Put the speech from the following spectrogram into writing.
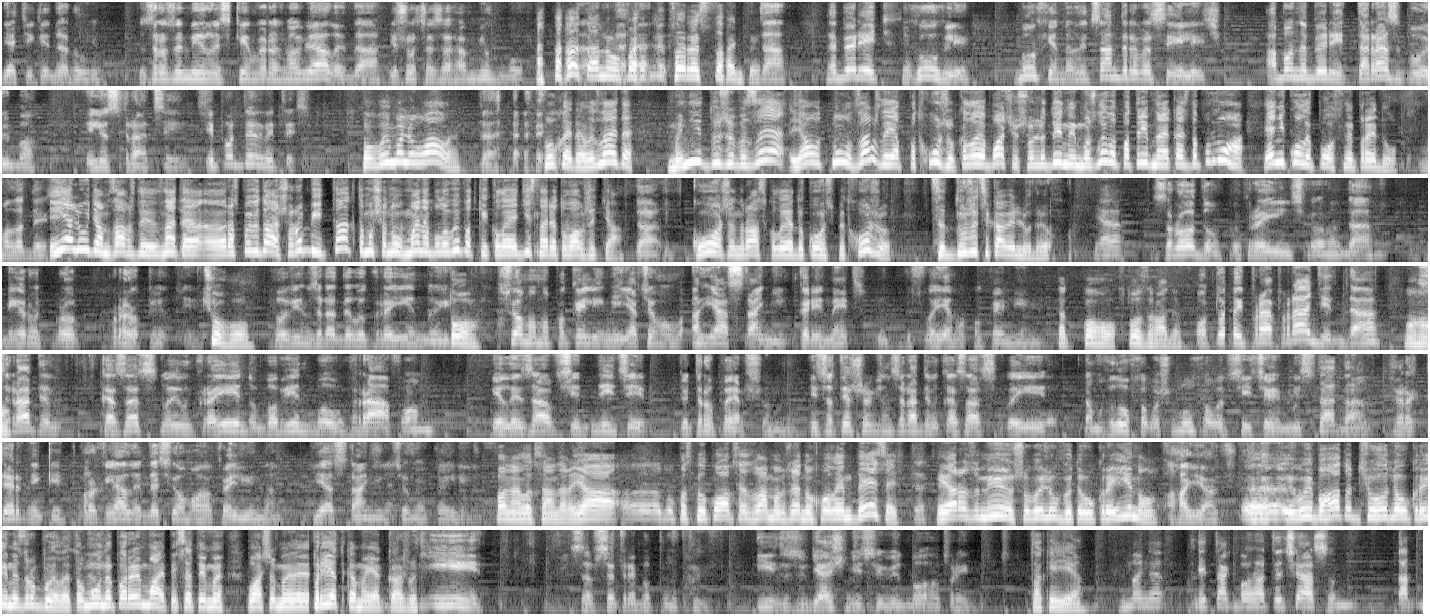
Я тільки дарую. Зрозуміли, з ким ви розмовляли, да? І що це за гамнюк був? Та ну перестаньте. Да. Наберіть в гуглі Мухін Олександр Васильович. Або наберіть Тарас Бульба ілюстрації. І подивитесь. То ви малювали? Да. Слухайте, ви знаєте, мені дуже везе. Я от ну завжди я підходжу, коли я бачу, що людині можливо потрібна якась допомога, я ніколи повз не пройду. Молодець. І я людям завжди знаєте е, розповідаю, що робіть так, тому що ну в мене були випадки, коли я дійсно рятував життя. Да. Кожен раз, коли я до когось підходжу, це дуже цікаві люди. Я з роду українського, да? мій род про проклятий. Чого? Бо він зрадив Україну і Хто? в сьомому поколінні. Я в цьому, а я останній корінець у своєму поколінні. Так кого? Хто зрадив? Отой прапрадід, да, Ага. зрадив казацтво і Україну, бо він був графом і лизав сідниці Петру Першому. І за те, що він зрадив казацтво і там Глухово, Шмухово, всі ці міста, да, характерники прокляли до сьомого коліна. Я останній в цьому коліні. Пане Олександр, я е, поспілкувався з вами вже ну хвилин 10, Так. і я розумію, що ви любите Україну. А як? Е, і ви багато чого для України зробили, тому не переймайтеся тими вашими предками, як кажуть. Ні. За все треба платити. І з вдячністю від Бога прийме. Так і є. У мене не так багато часу,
